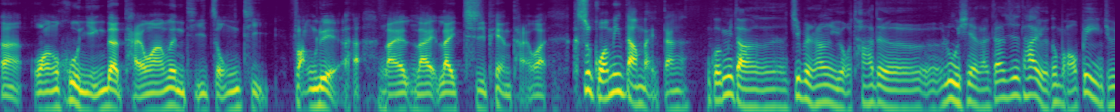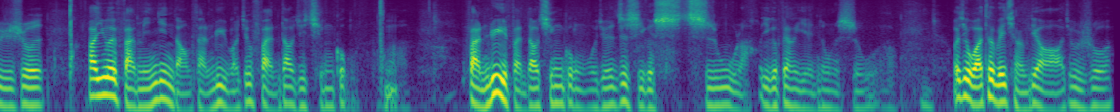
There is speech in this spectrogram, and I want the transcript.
呃，王沪宁的台湾问题总体方略啊，来来来欺骗台湾。可是国民党买单啊。国民党基本上有他的路线了，但是他有个毛病，就是说，他因为反民进党、反绿嘛，就反倒去亲共啊，反绿反倒亲共，我觉得这是一个失失误了，一个非常严重的失误啊。而且我还特别强调啊，就是说，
